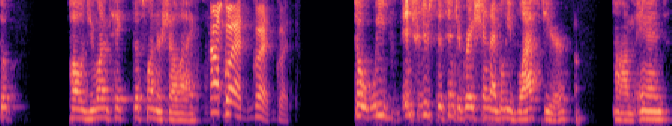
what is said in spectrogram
So, Paul, do you want to take this one, or shall I? No, go ahead. Go ahead. Go ahead. So we've introduced this integration, I believe, last year, um, and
